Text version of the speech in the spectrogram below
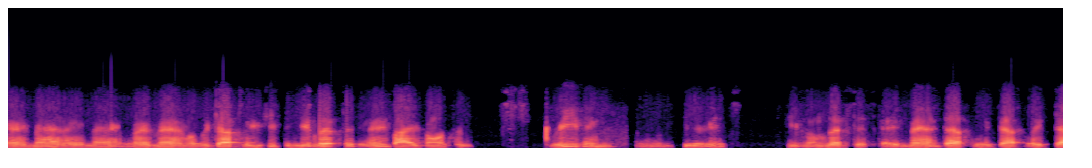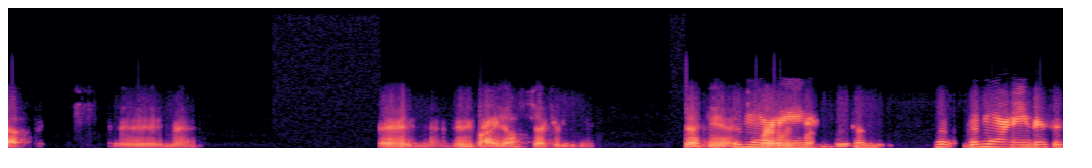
Amen. Amen. Amen. Well, we definitely keeping you lifted, and anybody going through grieving um, periods, keep them lifted. Amen. Definitely, definitely, definitely. Amen. Amen. Anybody else checking in? Check in. Good morning. Good good morning. This is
